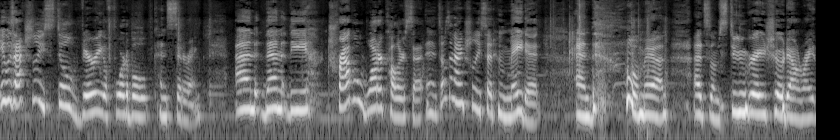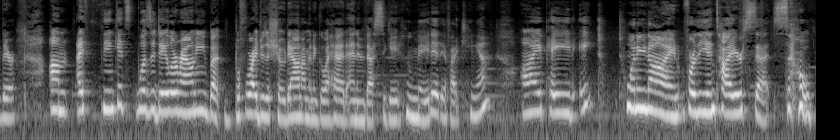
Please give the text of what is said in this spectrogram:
it was actually still very affordable considering. And then the travel watercolor set, and it doesn't actually say who made it. And oh man, that's some student grade showdown right there. Um, I think it was a Daler Rowney, but before I do the showdown, I'm going to go ahead and investigate who made it if I can. I paid $8.29 for the entire set, so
